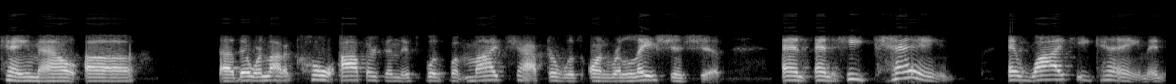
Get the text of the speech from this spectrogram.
came out. Uh, uh, there were a lot of co-authors in this book, but my chapter was on relationship, and and he came, and why he came, and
